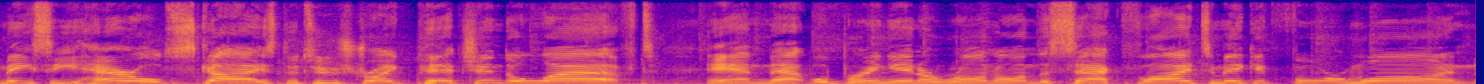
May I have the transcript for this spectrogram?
Macy Harold skies the two strike pitch into left, and that will bring in a run on the sac fly to make it 4 1.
